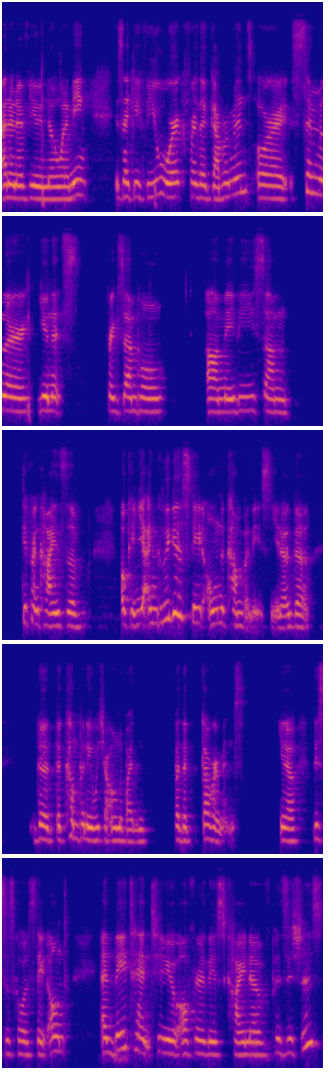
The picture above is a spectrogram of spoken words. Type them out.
I don't know if you know what I mean. It's like if you work for the government or similar units, for example, uh, maybe some different kinds of, okay, yeah, including state-owned companies, you know, the, the, the company which are owned by the, by the government, you know, this is called state-owned. And they tend to offer this kind of positions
